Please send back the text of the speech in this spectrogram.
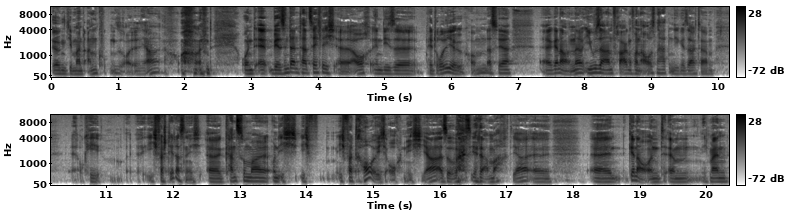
irgendjemand angucken soll, ja. Und, und äh, wir sind dann tatsächlich auch in diese Petrouille gekommen, dass wir genau ne, User-Anfragen von außen hatten, die gesagt haben, okay, ich verstehe das nicht. Kannst du mal und ich ich ich vertraue euch auch nicht, ja, also was ihr da macht, ja. Genau und ähm, ich meine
